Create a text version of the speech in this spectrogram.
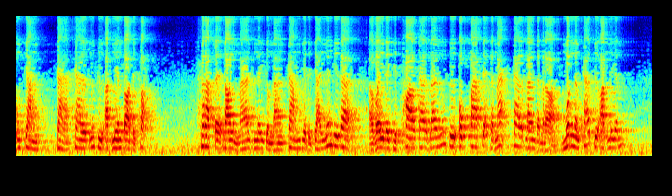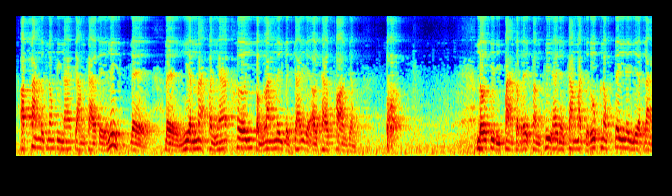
ងចាំការកើតនោះគឺអត់មានតទៅសោះស្រាប់តែដោយអំណាចនៃកម្លាំងកម្មជាបច្ច័យហ្នឹងគឺថាអ្វីដែលជាផលកើតឡើងនោះគឺឧបាតកណៈកើតឡើងតែម្ដងមុននឹងកើតគឺអត់មានអត់តាំងនៅក្នុងទីណាចាំកើតទេនេះដែល ដែលញាណបញ្ញាឃើញកម្លាំងនៃបច្ច័យដែលឲ្យកើតផលអញ្ចឹងដោយជាវិបាកបរិសន្ធិហើយនឹងកម្មមជ្ឈរូបក្នុងផ្ទៃនៃលាដា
